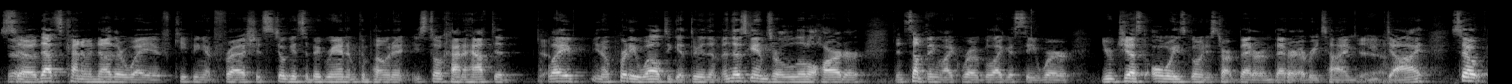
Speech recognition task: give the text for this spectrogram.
So that's kind of another way of keeping it fresh. It still gets a big random component. You still kind of have to play, you know, pretty well to get through them. And those games are a little harder than something like Rogue Legacy, where you're just always going to start better and better every time you die. So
